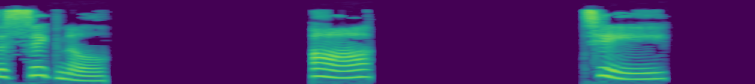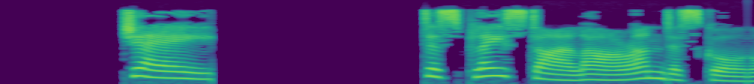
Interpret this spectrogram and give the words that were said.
The signal. R. T. J. Display style R underscore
